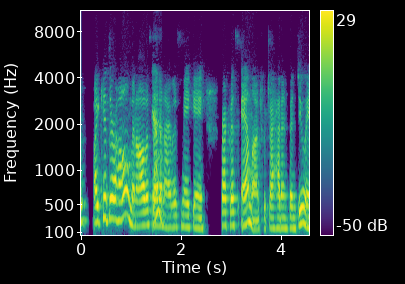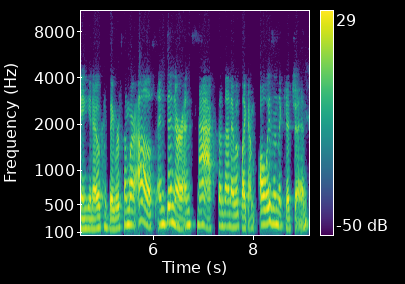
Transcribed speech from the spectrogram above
my kids are home and all of a sudden yeah. I was making breakfast and lunch, which I hadn't been doing, you know, because they were somewhere else, and dinner and snacks. And then I was like, I'm always in the kitchen.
